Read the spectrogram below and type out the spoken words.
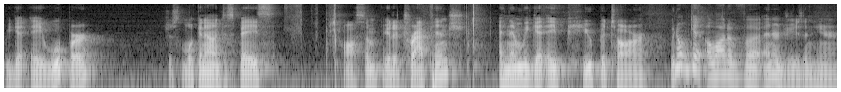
We get a Wooper. Just looking out into space. Awesome. We get a Trapinch. And then we get a Pupitar. We don't get a lot of uh, energies in here.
